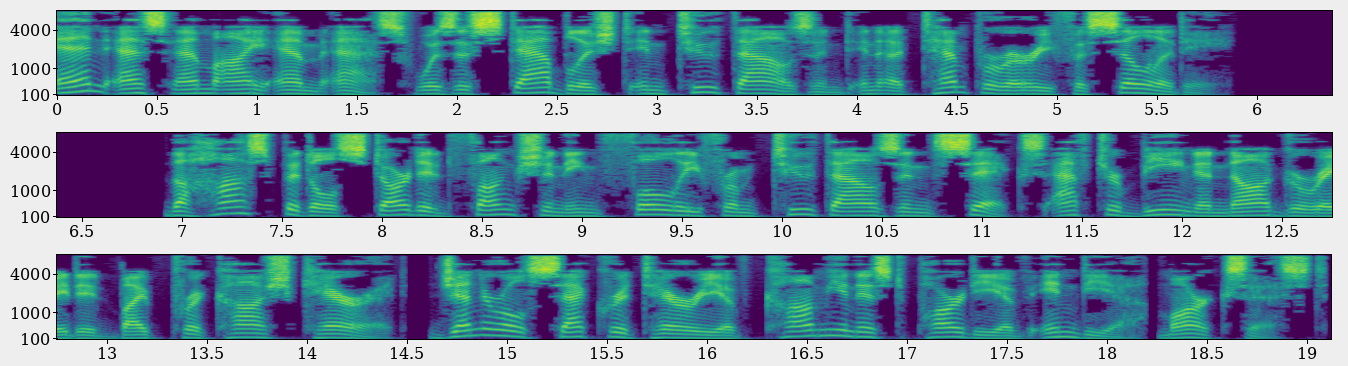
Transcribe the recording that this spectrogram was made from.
NSMIMS was established in 2000 in a temporary facility. The hospital started functioning fully from 2006 after being inaugurated by Prakash Karat, General Secretary of Communist Party of India Marxist.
